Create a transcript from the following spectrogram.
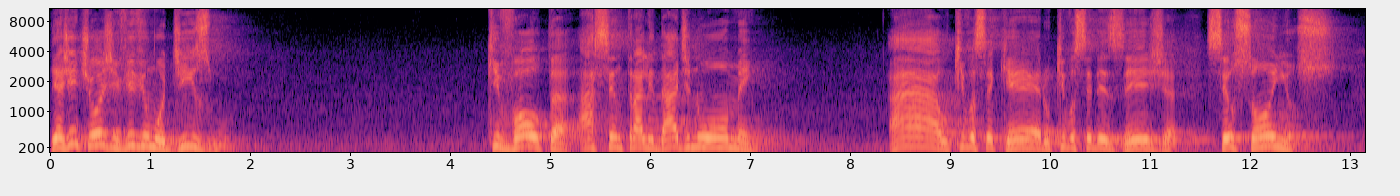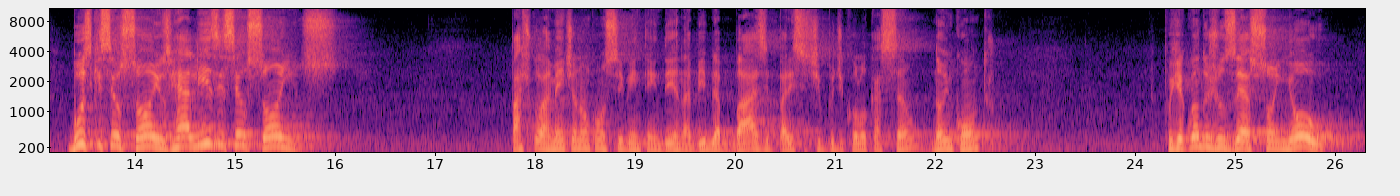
E a gente hoje vive um modismo que volta à centralidade no homem. Ah, o que você quer, o que você deseja, seus sonhos. Busque seus sonhos, realize seus sonhos. Particularmente, eu não consigo entender na Bíblia base para esse tipo de colocação, não encontro. Porque quando José sonhou,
